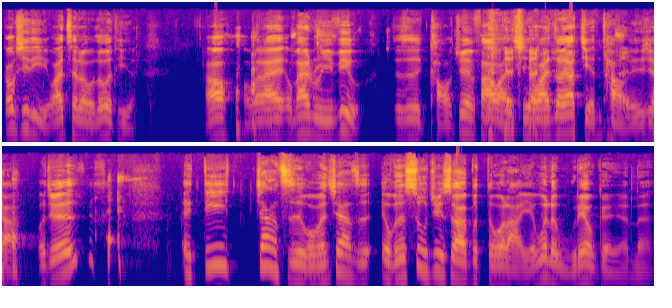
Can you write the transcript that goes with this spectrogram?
恭喜你完成了我的问题了。好，我们来我们来 review，就是考卷发完写完之后要检讨一下。我觉得，哎，第一这样子，我们这样子，我们的数据虽然不多啦，也问了五六个人了。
